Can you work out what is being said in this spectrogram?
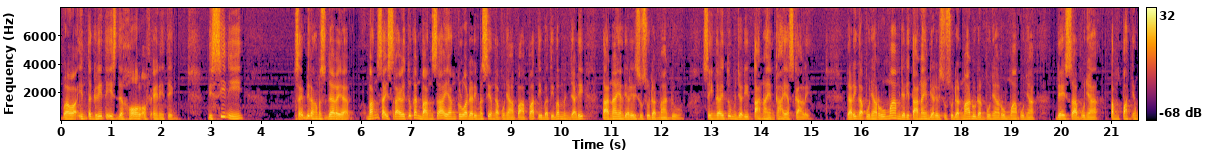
Bahwa integrity is the whole of anything. Di sini, saya bilang sama saudara ya, bangsa Israel itu kan bangsa yang keluar dari Mesir nggak punya apa-apa, tiba-tiba menjadi tanah yang dialiri susu dan madu. Sehingga itu menjadi tanah yang kaya sekali. Dari nggak punya rumah menjadi tanah yang dialiri susu dan madu dan punya rumah, punya desa, punya tempat yang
